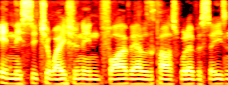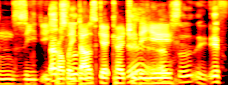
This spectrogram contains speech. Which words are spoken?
in this situation in five out of the past whatever seasons, he, he probably does get coach of the year. Absolutely. If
